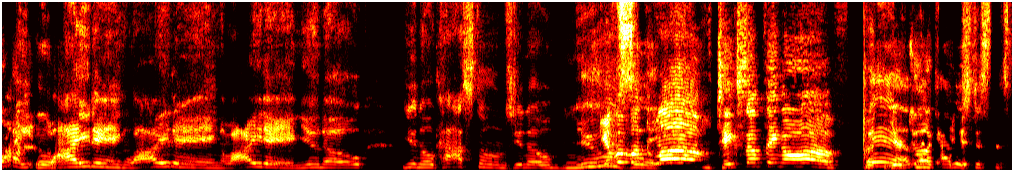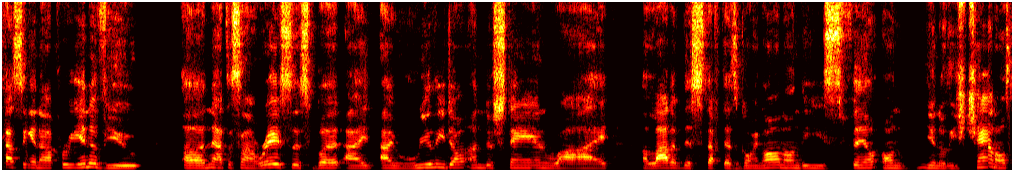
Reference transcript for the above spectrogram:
right. Lighting, lighting, lighting, you know, you know, costumes, you know, music. Give them a glove. Take something off. but yeah, you're like. I was just discussing in our pre-interview, uh, not to sound racist, but I I really don't understand why a lot of this stuff that's going on on these film on you know these channels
